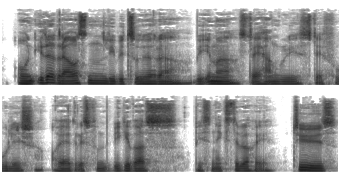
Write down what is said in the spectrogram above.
Und ihr da draußen, liebe Zuhörer, wie immer, stay hungry, stay foolish. Euer Chris von Biggebus. Bis nächste Woche. Tschüss.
